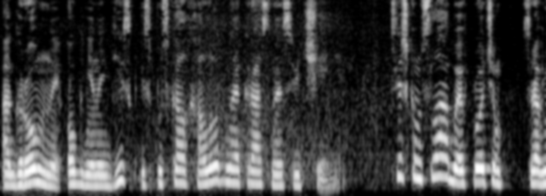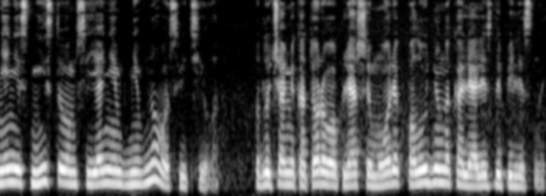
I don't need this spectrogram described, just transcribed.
Огромный огненный диск испускал холодное красное свечение. Слишком слабое, впрочем, в сравнении с нистовым сиянием дневного светила, под лучами которого пляж и море к полудню накалялись до пелизны.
